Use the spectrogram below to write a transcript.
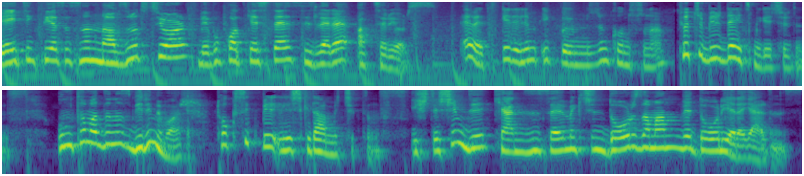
dating piyasasının nabzını tutuyor ve bu podcast'te sizlere aktarıyoruz. Evet, gelelim ilk bölümümüzün konusuna. Kötü bir date mi geçirdiniz? Unutamadığınız biri mi var? Toksik bir ilişkiden mi çıktınız? İşte şimdi kendinizi sevmek için doğru zaman ve doğru yere geldiniz.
